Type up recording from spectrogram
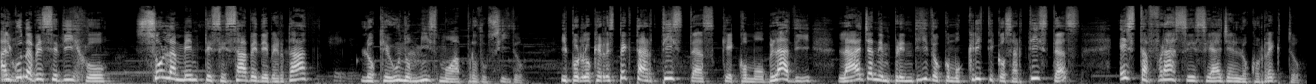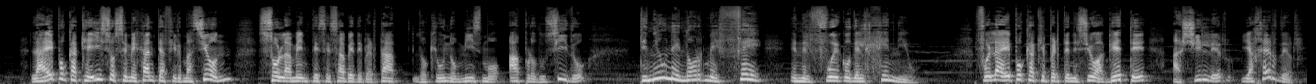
Alguna vez se dijo, solamente se sabe de verdad lo que uno mismo ha producido. Y por lo que respecta a artistas que, como Vladi, la hayan emprendido como críticos artistas, esta frase se halla en lo correcto. La época que hizo semejante afirmación, solamente se sabe de verdad lo que uno mismo ha producido, tenía una enorme fe en el fuego del genio. Fue la época que perteneció a Goethe, a Schiller y a Herder.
